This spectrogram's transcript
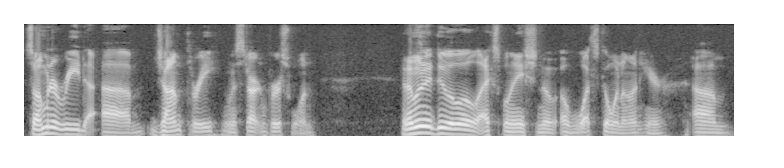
So I'm going to read um, John three. I'm going to start in verse one, and I'm going to do a little explanation of, of what's going on here. Um,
